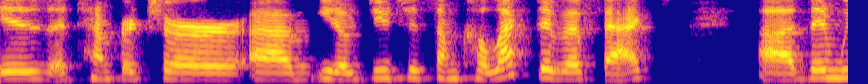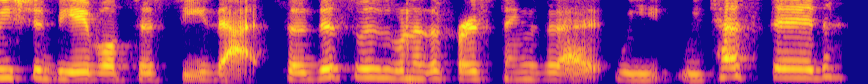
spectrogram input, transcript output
is a temperature, um, you know, due to some collective effect, uh, then we should be able to see that. So this was one of the first things that we we tested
